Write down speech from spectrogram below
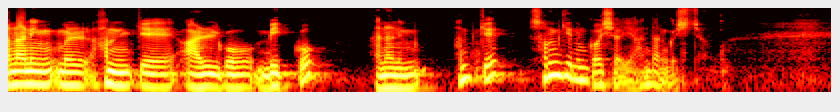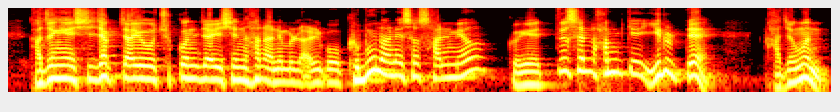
하나님을 함께 알고 믿고 하나님 함께 섬기는 것이어야 한다는 것이죠. 가정의 시작자요 주권자이신 하나님을 알고 그분 안에서 살며 그의 뜻을 함께 이룰 때 가정은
